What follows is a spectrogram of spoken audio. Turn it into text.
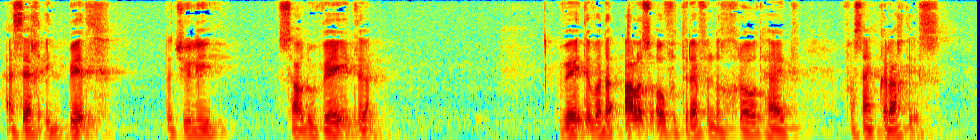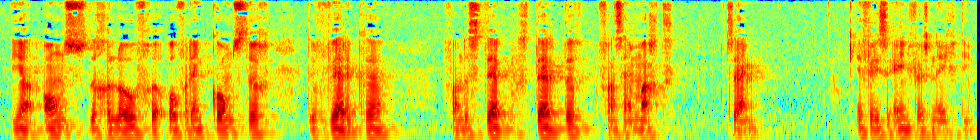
Hij zegt: Ik bid dat jullie zouden weten. Weten wat de alles overtreffende grootheid van zijn kracht is. Die aan ons, de gelovigen, overeenkomstig de werken van de sterkte van zijn macht zijn. Efeze 1, vers 19.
